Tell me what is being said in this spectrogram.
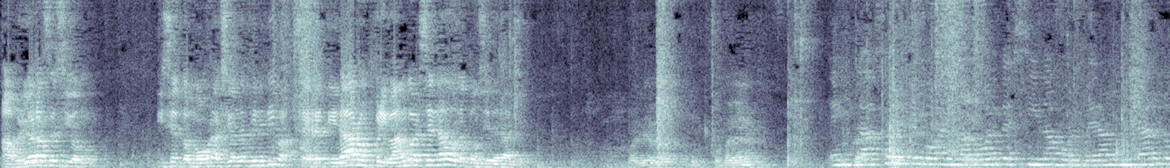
abrió la sesión y se tomó una acción definitiva. Se retiraron privando al Senado de considerarlo. En caso de que el gobernador decida volver a nominarlo,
